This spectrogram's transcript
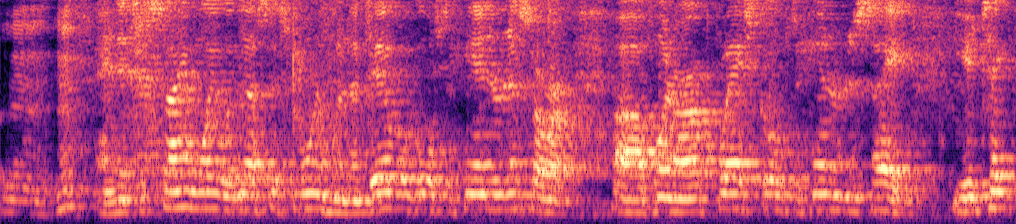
Mm-hmm. And it's the same way with us this morning. When the devil goes to hinder us, or uh, when our flesh goes to hinder us, hey, you take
